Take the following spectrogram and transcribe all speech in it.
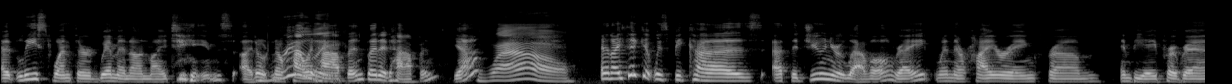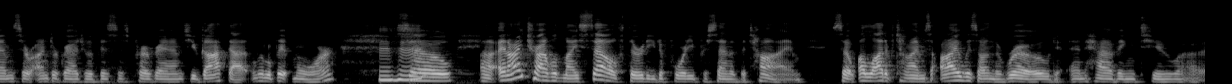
at least one third women on my teams. I don't know how it happened, but it happened. Yeah. Wow. And I think it was because at the junior level, right, when they're hiring from MBA programs or undergraduate business programs, you got that a little bit more. Mhm. So, uh, and I traveled myself 30 to 40% of the time. So a lot of times I was on the road and having to uh,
